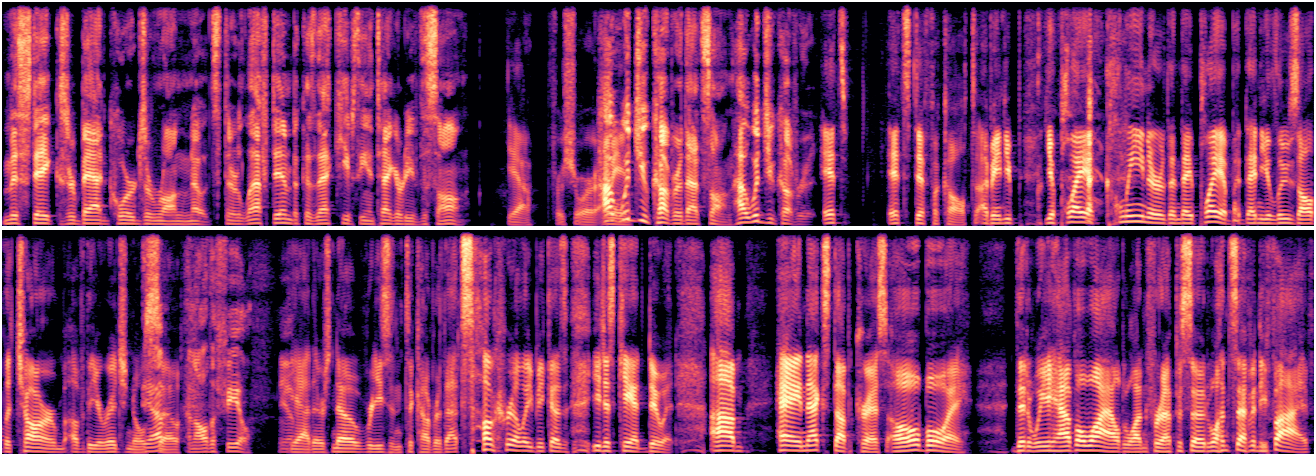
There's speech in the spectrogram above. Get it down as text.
mistakes or bad chords or wrong notes. They're left in because that keeps the integrity of the song. yeah for sure How would you cover that song? How would you cover it? it's it's difficult. I mean, you you play it cleaner than they play it, but then you lose all the charm of the original. So and all the feel. Yep. yeah, there's no reason to cover that song really because you just can't do it. Um, hey, next up, Chris. Oh boy, did we have a wild one for episode 175?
